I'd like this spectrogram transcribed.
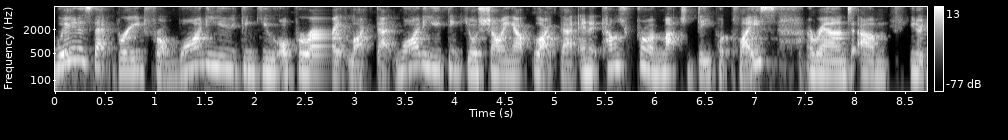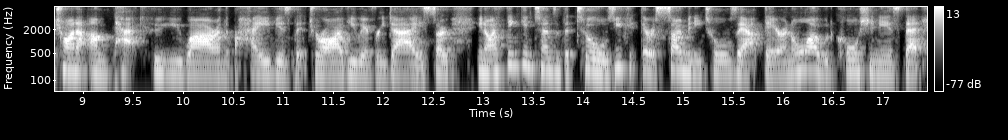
where does that breed from? Why do you think you operate like that? Why do you think you're showing up like that? And it comes from a much deeper place around, um, Um, you know, trying to unpack who you are and the behaviors that drive you every day. So, you know, I think in terms of the tools, you could, there are so many tools out there. And all I would caution is that,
